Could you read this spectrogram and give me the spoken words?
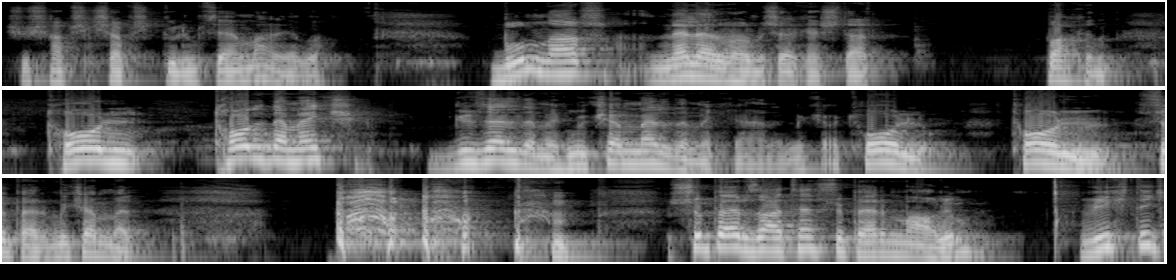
Şu şapşik şapşik gülümseyen var ya bu. Bunlar neler varmış arkadaşlar? Bakın tol tol demek güzel demek, mükemmel demek yani. Müke- Tol tol süper mükemmel. Süper zaten süper malum. Wichtig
